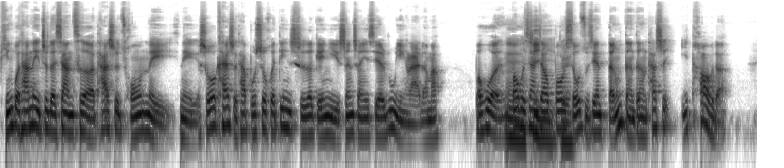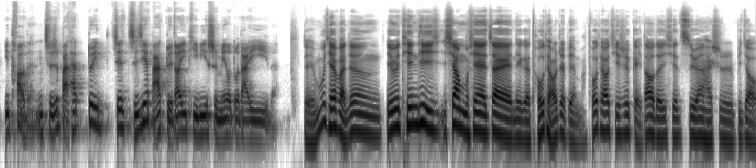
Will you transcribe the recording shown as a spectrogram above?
苹果它内置的相册，它是从哪哪个时候开始，它不是会定时的给你生成一些入影来的吗？包括包括橡胶，包括手组件等等等，它是一套的。一套的，你只是把它对这直接把它怼到一 TB 是没有多大意义的。对，目前反正因为 TNT 项目现在在那个头条这边嘛，头条其实给到的一些资源还是比较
